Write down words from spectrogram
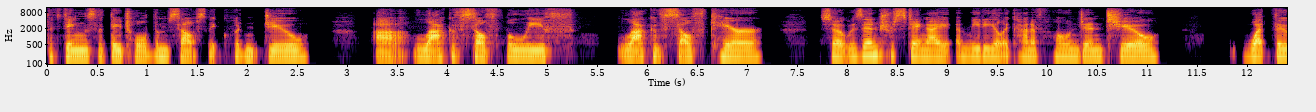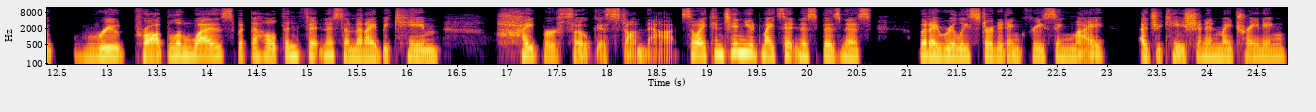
the things that they told themselves they couldn't do, uh, lack of self belief, lack of self care. So it was interesting. I immediately kind of honed into what the root problem was with the health and fitness. And then I became hyper focused on that. So I continued my fitness business, but I really started increasing my education and my training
